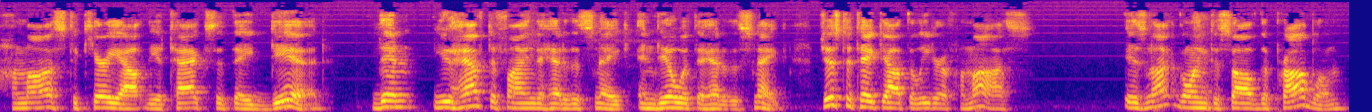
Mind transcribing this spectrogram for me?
Hamas to carry out the attacks that they did, then you have to find the head of the snake and deal with the head of the snake. Just to take out the leader of Hamas is not going to solve the problem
